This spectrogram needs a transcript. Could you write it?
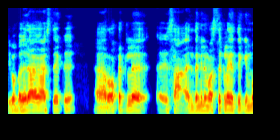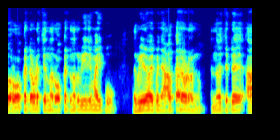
ഇപ്പൊ ബഹിരാകാശത്തേക്ക് റോക്കറ്റിൽ എന്തെങ്കിലും വസ്തുക്കളെ എത്തിക്കുമ്പോൾ റോക്കറ്റ് അവിടെ ചെന്ന് റോക്കറ്റ് നിർവീര്യമായി പോവും. നിർവീര്യമായി കഴിഞ്ഞാൽ ആൾക്കാർ അവിടെ ഇറങ്ങും. എന്ന് വെച്ചിട്ട് ആ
